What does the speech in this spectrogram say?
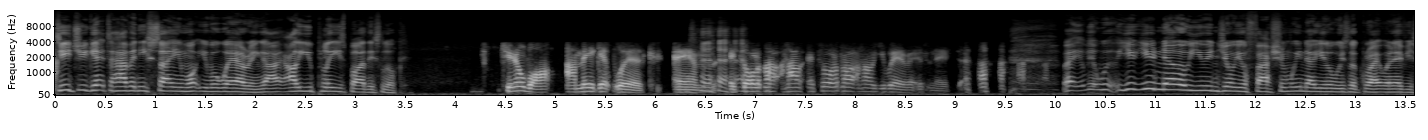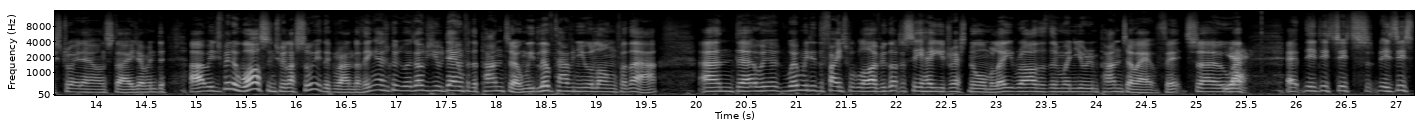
did you get to have any say in what you were wearing? Are, are you pleased by this look? Do you know what? I make it work. Um, it's all about how it's all about how you wear it, isn't it? You you know you enjoy your fashion. We know you always look great whenever you're strutting out on stage. I mean, uh, it's been a while since we last saw you at the Grand. I think That's obviously you were down for the Panto, and we loved having you along for that. And uh, we, when we did the Facebook Live, we got to see how you dressed normally rather than when you were in Panto outfit. So, Yes. uh, it, it's it's is this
